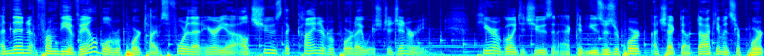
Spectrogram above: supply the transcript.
And then from the available report types for that area, I'll choose the kind of report I wish to generate. Here I'm going to choose an active users report, a checked out documents report,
